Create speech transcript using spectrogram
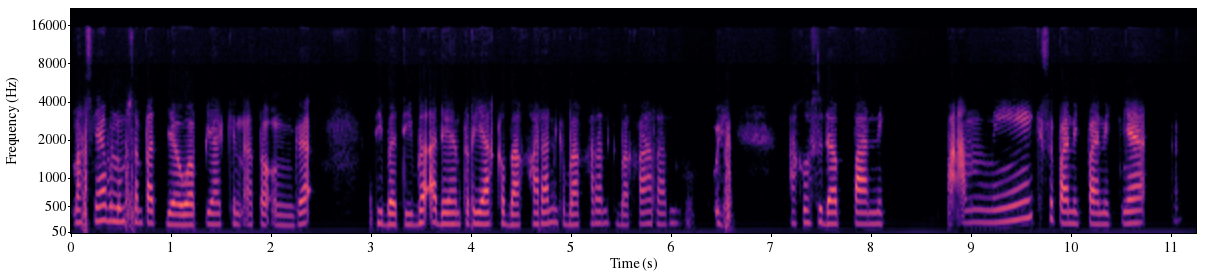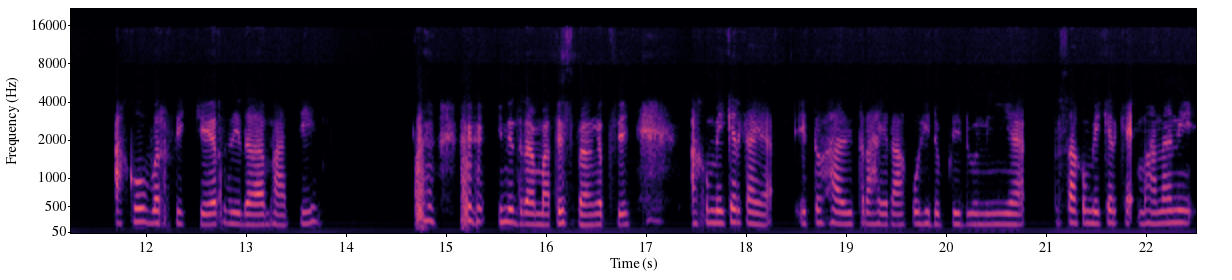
masnya belum sempat jawab yakin atau enggak. Tiba-tiba ada yang teriak kebakaran kebakaran kebakaran. Wih aku sudah panik. Panik sepanik paniknya aku berpikir di dalam hati ini dramatis banget sih. Aku mikir kayak itu hari terakhir aku hidup di dunia. Terus aku mikir kayak mana nih?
